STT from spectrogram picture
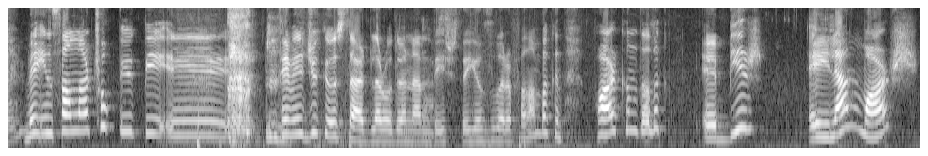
Öyle Ve insanlar çok büyük bir e, teveccüh gösterdiler o dönemde işte yazılara falan. Bakın farkındalık e, bir eylem var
